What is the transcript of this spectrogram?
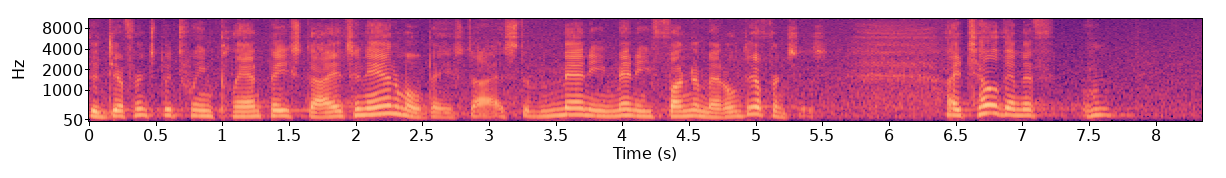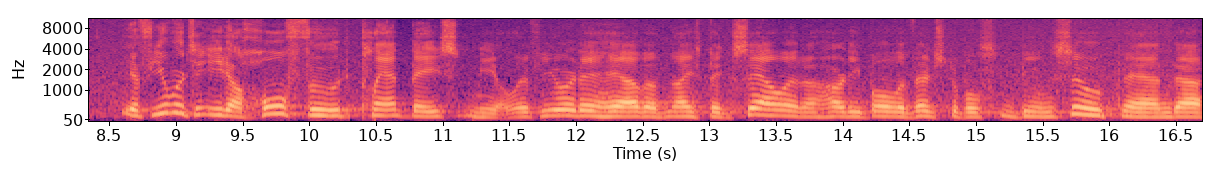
The difference between plant-based diets and animal-based diets, the many, many fundamental differences. I tell them if if you were to eat a whole food plant-based meal, if you were to have a nice big salad, a hearty bowl of vegetable bean soup, and uh,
